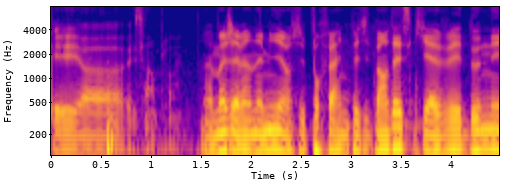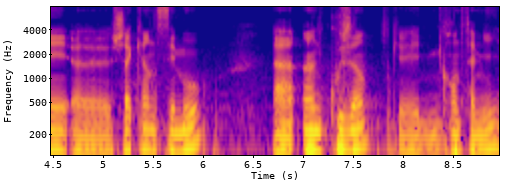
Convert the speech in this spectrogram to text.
et, et simple. ouais. Moi, j'avais un ami, alors, pour faire une petite parenthèse, qui avait donné chacun de ses mots à un cousin, parce qu'il y avait une grande famille,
